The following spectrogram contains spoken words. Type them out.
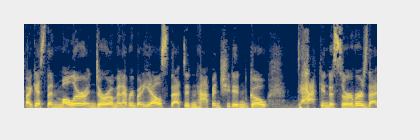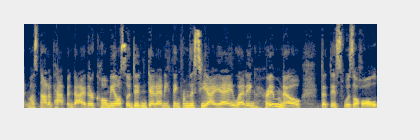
I guess then Mueller and Durham and everybody else, that didn't happen. She didn't go hack into servers. That must not have happened either. Comey also didn't get anything from the CIA, letting him know that this was a whole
